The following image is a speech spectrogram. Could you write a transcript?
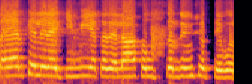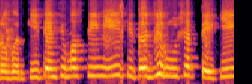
तयार केलेलं आहे की मी एखाद्याला असं उत्तर देऊ शकते बरोबर. की त्यांची मस्ती मी तिथं जिरवू शकते की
